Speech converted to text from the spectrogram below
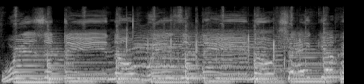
Wizardino, Wizardino, shake your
